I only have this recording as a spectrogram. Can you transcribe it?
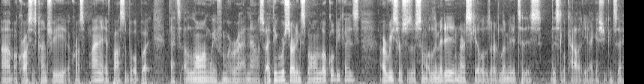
Um, across this country, across the planet, if possible, but that's a long way from where we're at now. So I think we're starting small and local because our resources are somewhat limited and our skills are limited to this this locality, I guess you can say.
